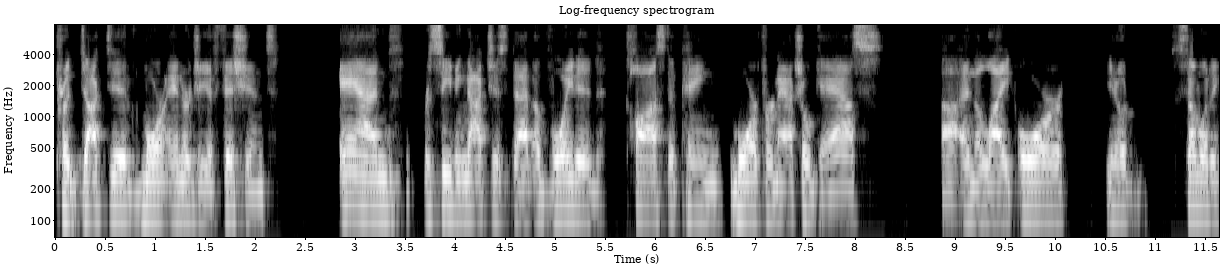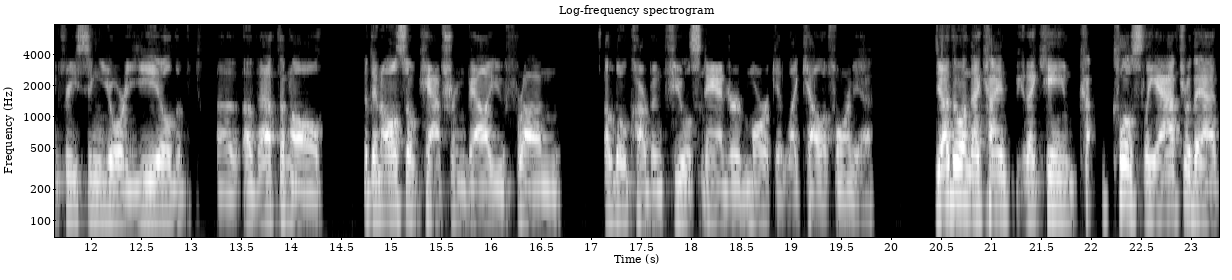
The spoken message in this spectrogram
productive, more energy efficient, and receiving not just that avoided cost of paying more for natural gas uh, and the like, or you know, somewhat increasing your yield of, uh, of ethanol, but then also capturing value from a low carbon fuel standard market like California. The other one that kind that came closely after that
